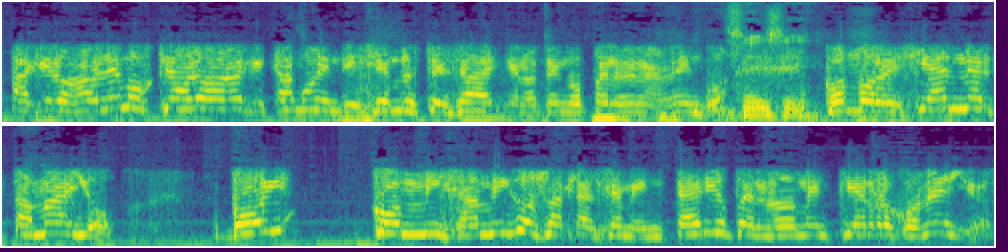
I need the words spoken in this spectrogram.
para que nos hablemos claro ahora que estamos en diciembre, usted sabe que no tengo pelo en la lengua. Sí, sí. Como decía Elmer Tamayo, voy con mis amigos hasta el cementerio, pero no me entierro con ellos.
